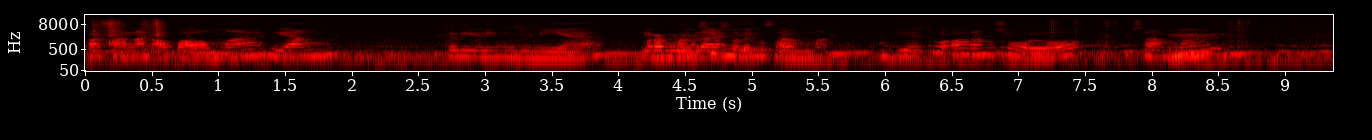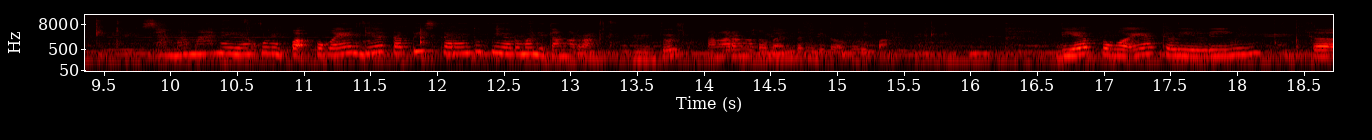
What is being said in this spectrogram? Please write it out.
pasangan opa oma yang keliling dunia Orang mana sih? liburan Sorry, lupa. bersama. Dia tuh orang Solo sama hmm. sama mana ya aku lupa. Pokoknya dia tapi sekarang tuh punya rumah di Tangerang. Hmm, terus Tangerang atau Banten gitu aku lupa dia pokoknya keliling ke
